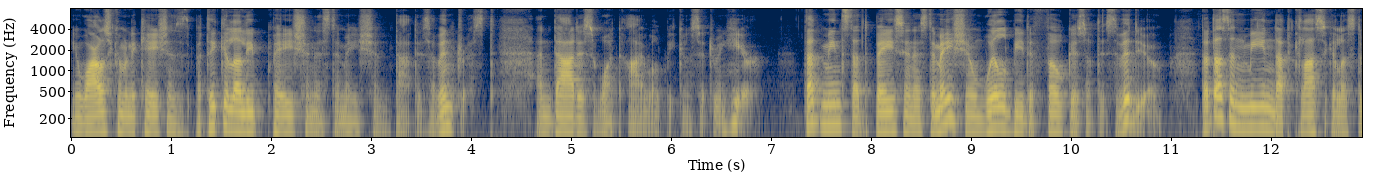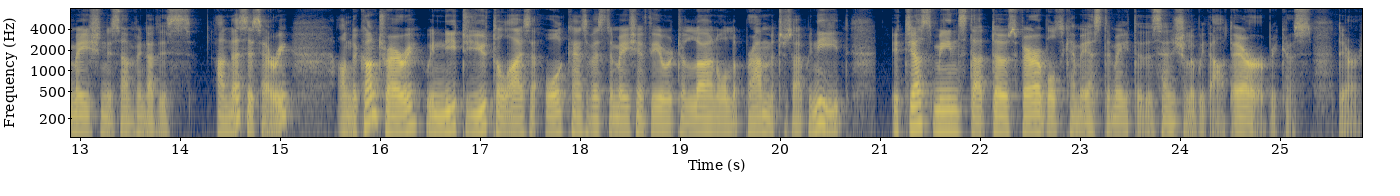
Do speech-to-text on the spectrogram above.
in wireless communications, it's particularly Bayesian estimation that is of interest, and that is what I will be considering here. That means that Bayesian estimation will be the focus of this video. That doesn't mean that classical estimation is something that is unnecessary. On the contrary, we need to utilize all kinds of estimation theory to learn all the parameters that we need. It just means that those variables can be estimated essentially without error because they are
